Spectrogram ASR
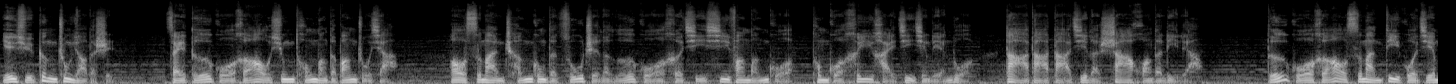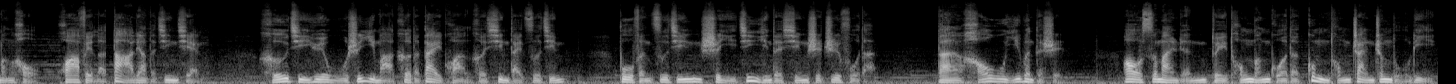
也许更重要的是，在德国和奥匈同盟的帮助下。奥斯曼成功的阻止了俄国和其西方盟国通过黑海进行联络，大大打击了沙皇的力量。德国和奥斯曼帝国结盟后，花费了大量的金钱，合计约五十亿马克的贷款和信贷资金，部分资金是以金银的形式支付的。但毫无疑问的是，奥斯曼人对同盟国的共同战争努力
